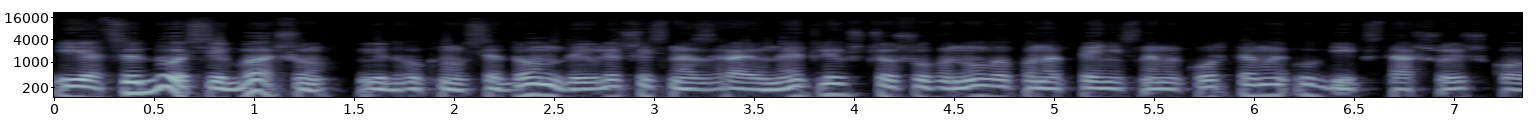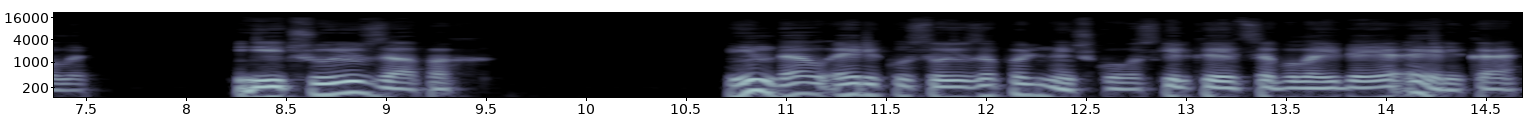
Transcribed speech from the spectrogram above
Я це досі бачу. відгукнувся Дон, дивлячись на зграю нетлів, що шугонула понад тенісними кортами у бік старшої школи. І чую запах. Він дав Еріку свою запальничку, оскільки це була ідея Еріка,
